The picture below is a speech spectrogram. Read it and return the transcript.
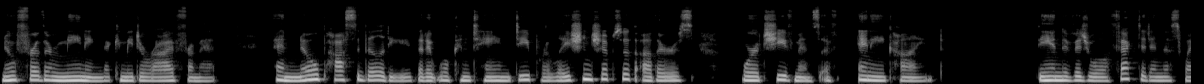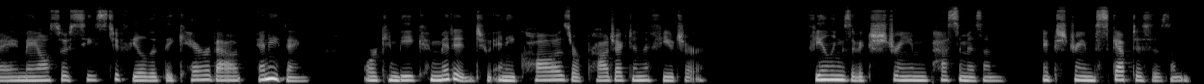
no further meaning that can be derived from it, and no possibility that it will contain deep relationships with others or achievements of any kind. The individual affected in this way may also cease to feel that they care about anything or can be committed to any cause or project in the future feelings of extreme pessimism, extreme skepticism,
